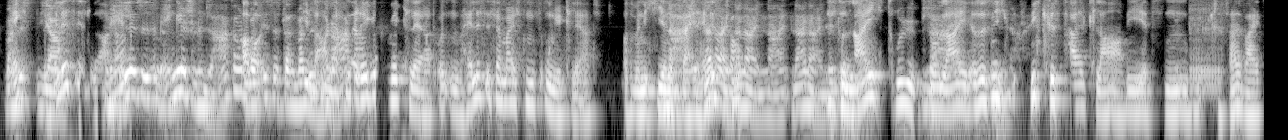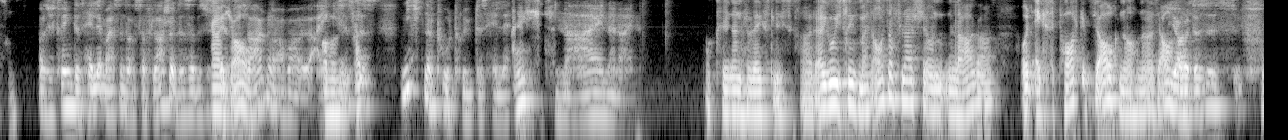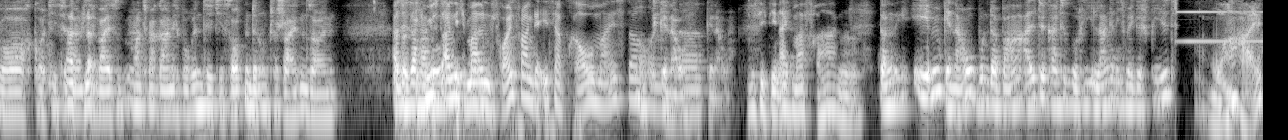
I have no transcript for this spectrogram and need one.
Was Echt? ist ja? Helles ist Lager? Ein helles ist im Englischen ein Lager. Aber was ist es dann? Was die ist Lager, Lager? sind in der Regel geklärt und ein helles ist ja meistens ungeklärt. Also wenn ich hier nein, eine Flasche helles nein, kaufe, nein, nein, nein, nein, ist so leicht trüb, so leicht. Also es ist nicht, nicht kristallklar wie jetzt ein Kristallweizen. Also ich trinke das helle meistens aus der Flasche, deshalb ist es schwer ja, zu sagen, aber eigentlich aber ist das nicht naturtrüb, das helle. Echt? Nein, nein, nein. Okay, dann verwechsel ich es gerade. Also ich trinke es meist aus der Flasche und ein Lager. Und Export gibt es ja auch noch. Ne? Ist ja, auch ja aber das ist, oh Gott, diese ja, ganze, ich weiß manchmal gar nicht, worin sich die Sorten denn unterscheiden sollen. Also, also ich, ich müsste so, eigentlich mal einen Freund fragen, der ist ja Braumeister. Und, genau, äh, genau. Müsste ich den eigentlich mal fragen. Dann eben, genau, wunderbar, alte Kategorie, lange nicht mehr gespielt. Wahrheit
